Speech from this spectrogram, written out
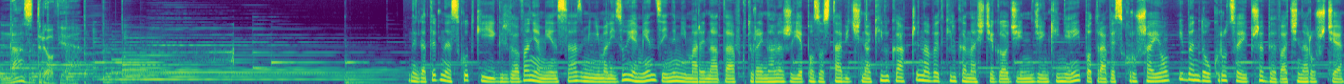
Na zdrowie. Negatywne skutki grillowania mięsa zminimalizuje m.in. marynata, w której należy je pozostawić na kilka czy nawet kilkanaście godzin. Dzięki niej potrawy skruszeją i będą krócej przebywać na ruszcie.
